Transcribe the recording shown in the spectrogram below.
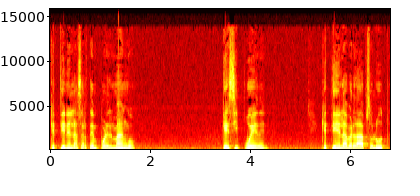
que tienen la sartén por el mango, que sí pueden, que tienen la verdad absoluta.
